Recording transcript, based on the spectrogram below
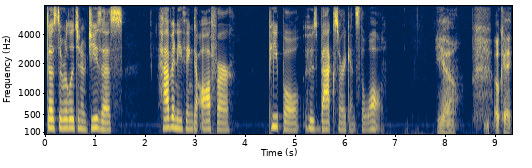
does the religion of Jesus have anything to offer people whose backs are against the wall? Yeah. Okay.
